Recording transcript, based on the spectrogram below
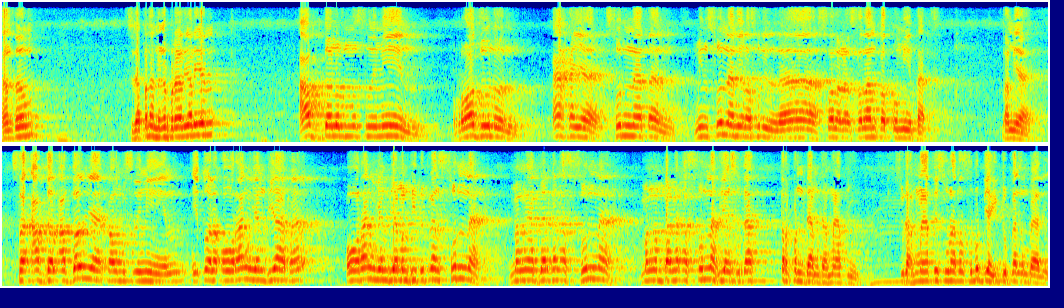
Antum? Sudah pernah dengar berkali-kali Abdul muslimin rajulun ahya sunnatan min sunani Rasulullah sallallahu alaihi wasallam qad umitat. Paham ya? Seabdal-abdalnya kaum muslimin itu adalah orang yang dia apa? Orang yang dia menghidupkan sunnah, mengajarkan as-sunnah, mengembangkan as-sunnah yang sudah terpendam dan mati. Sudah mati sunnah tersebut dia hidupkan kembali.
